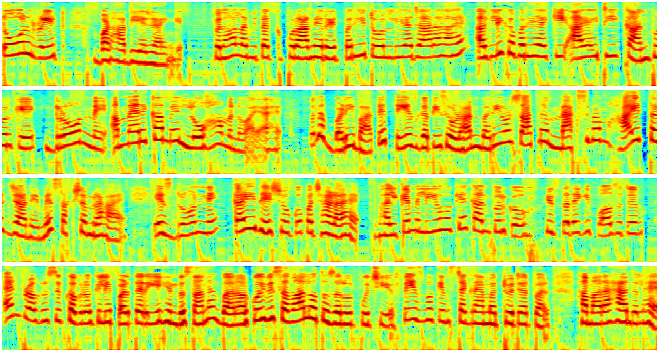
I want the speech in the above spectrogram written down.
टोल रेट बढ़ा दिए जाएँगे। फ़िलहाल अभी तक पुराने रेट पर ही टोल लिया जा रहा है। अगली खबर यह है कि आईआईटी कानपुर के ड्रोन ने अमेरिका में लोहा मनवाया है। मतलब बड़ी बात है तेज गति से उड़ान भरी और साथ में मैक्सिमम हाइट तक जाने में सक्षम रहा है। इस ड्रोन ने कई देशों को पछाड़ा है। हल्के में लिए हो क्या कानपुर को? इस तरह की पॉजिटिव एंड प्रोग्रेसिव खबरों के लिए पढ़ते रहिए हिंदुस्तान अखबार। और कोई भी सवाल हो तो ज़रूर पूछिए। फेसबुक इंस्टाग्राम और ट्विटर पर हमारा हैंडल है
